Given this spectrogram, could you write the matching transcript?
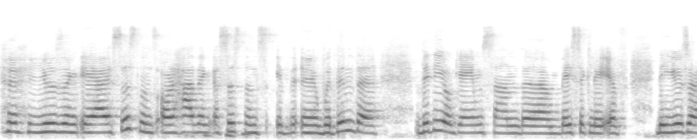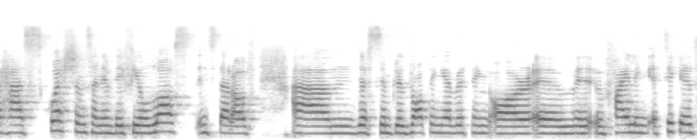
using AI assistants or having mm-hmm. assistants uh, within the video games. And uh, basically, if the user has questions and if they feel lost, instead of um, just simply dropping everything or um, uh, filing a ticket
